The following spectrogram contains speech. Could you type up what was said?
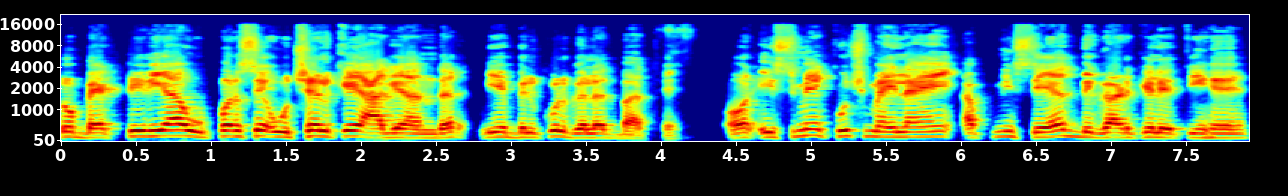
तो बैक्टीरिया ऊपर से उछल के आ गया अंदर, ये बिल्कुल गलत बात है। और इसमें कुछ महिलाएँ अपनी सेहत बिगाड़ के लेती हैं।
